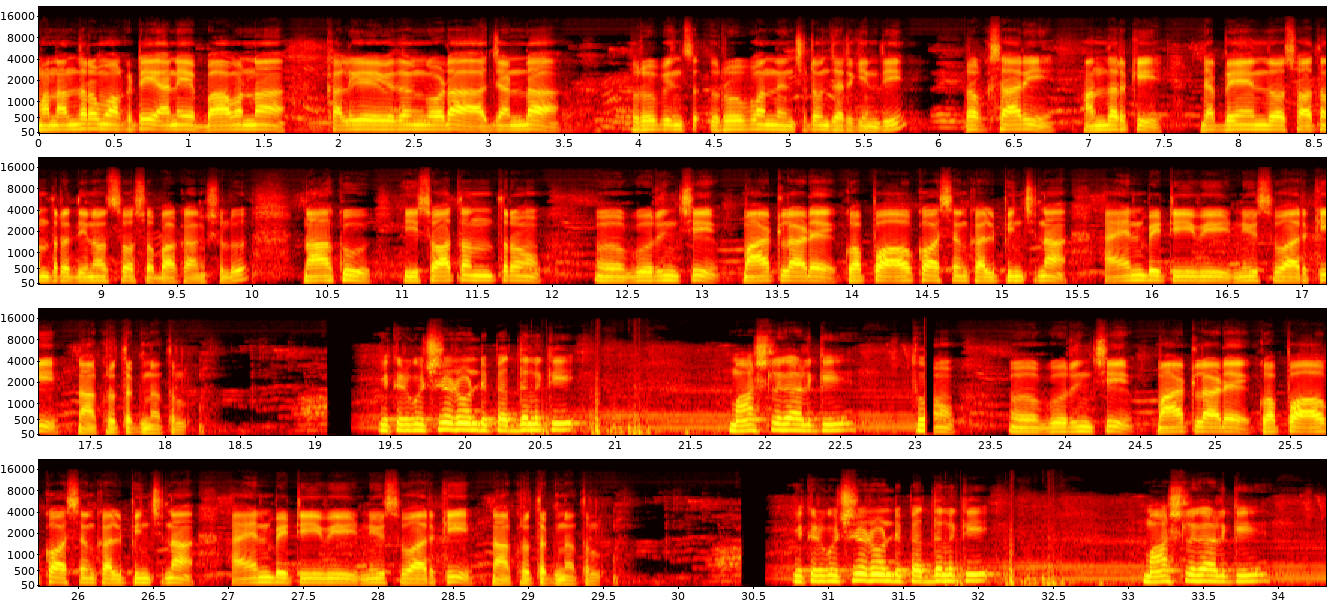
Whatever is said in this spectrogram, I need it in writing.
మనందరం ఒకటే అనే భావన కలిగే విధంగా కూడా ఆ జెండా రూపించ రూపొందించడం జరిగింది. ఒకసారి అందరికీ డెబ్బై ఎనిమిదవ స్వాతంత్ర దినోత్సవ శుభాకాంక్షలు. నాకు ఈ స్వాతంత్రం గురించి మాట్లాడే గొప్ప అవకాశం కల్పించిన ఐఎన్బి టీవీ న్యూస్ వారికి నా కృతజ్ఞతలు. ఇక్కడికి వచ్చినటువంటి పెద్దలకి మాస్టర్ గారికి గురించి మాట్లాడే గొప్ప అవకాశం కల్పించిన ఐఎన్బి టీవీ న్యూస్ వారికి నా కృతజ్ఞతలు. ఇక్కడికి వచ్చినటువంటి పెద్దలకి మాస్టర్ గారికి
